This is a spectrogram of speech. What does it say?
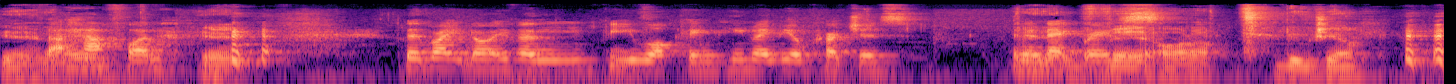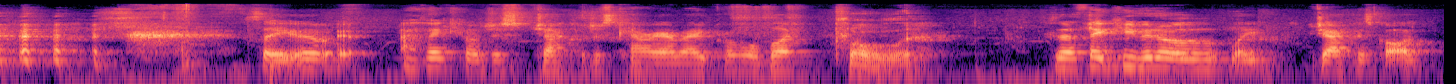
Yeah, that that half one, Yeah. that might not even be walking. He might be on crutches in a neck brace. Or a wheelchair. Uh, I think he'll just Jack will just carry him out probably. Probably. Because I think even though like Jack has got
